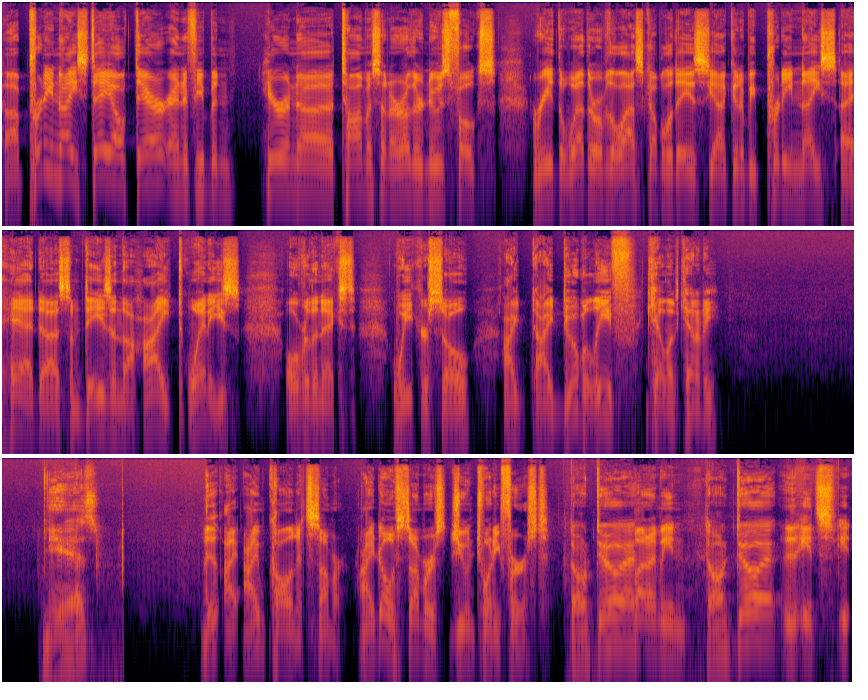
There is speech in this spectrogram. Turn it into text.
Uh, pretty nice day out there, and if you've been hearing uh, Thomas and our other news folks read the weather over the last couple of days, yeah, going to be pretty nice ahead. Uh, some days in the high 20s over the next week or so. I, I do believe, Kellen Kennedy, Yes. This, I, I'm calling it summer. I know summer's June 21st, Don't do it. but I mean, Don't do it. it's it,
